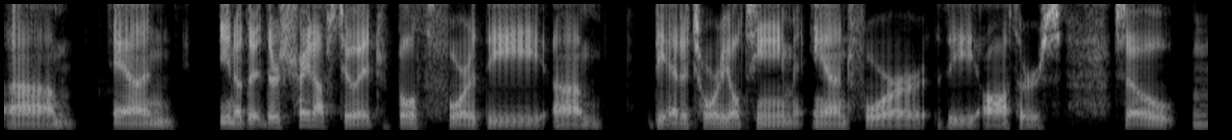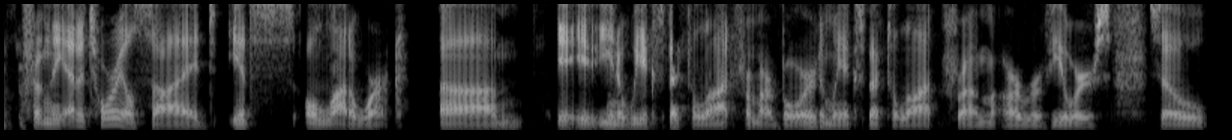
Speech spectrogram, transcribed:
um, and you know, there, there's trade offs to it, both for the um, the editorial team and for the authors. So, mm. from the editorial side, it's a lot of work. Um, it, it, you know, we expect a lot from our board, and we expect a lot from our reviewers. So,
